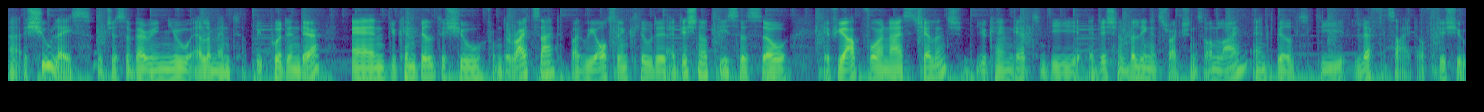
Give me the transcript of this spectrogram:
uh, a shoelace, which is a very new element we put in there. And you can build the shoe from the right side, but we also included additional pieces. So, if you're up for a nice challenge, you can get the additional building instructions online and build the left side of the shoe.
